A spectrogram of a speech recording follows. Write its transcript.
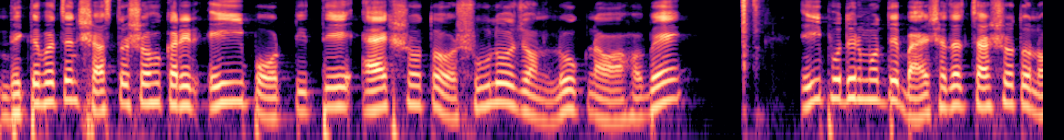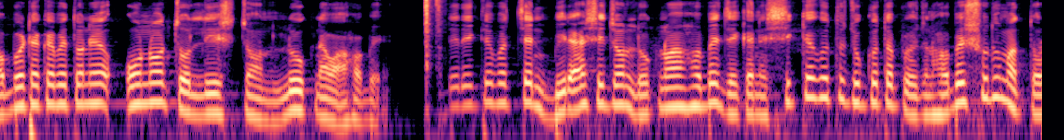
দেখতে পাচ্ছেন, স্বাস্থ্য সহকারীর এই পদটিতে একশত ষোলো জন লোক নেওয়া হবে। এই পদের মধ্যে বাইশ হাজার চারশত নব্বই টাকা বেতনে উনচল্লিশ জন লোক নেওয়া হবে। দেখতে পাচ্ছেন, বিরাশি জন লোক নেওয়া হবে, যেখানে শিক্ষাগত যোগ্যতা প্রয়োজন হবে শুধুমাত্র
